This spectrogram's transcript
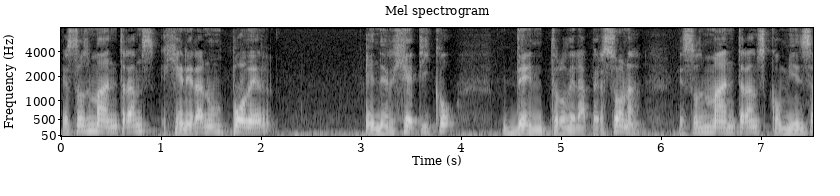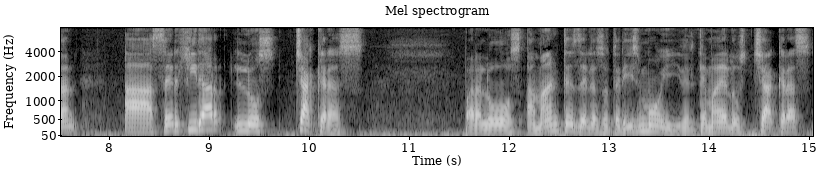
estos mantras generan un poder energético dentro de la persona. Estos mantras comienzan a hacer girar los chakras. Para los amantes del esoterismo y del tema de los chakras,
